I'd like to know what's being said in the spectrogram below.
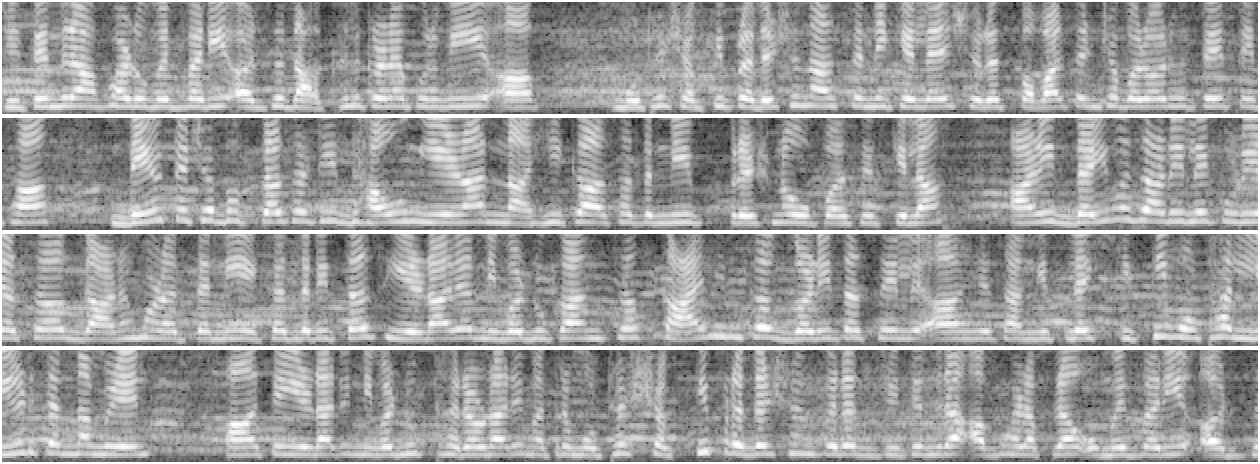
जितेंद्र आव्हाड उमेदवारी अर्ज दाखल करण्यापूर्वी मोठे शक्ती प्रदर्शन आज त्यांनी केलंय. शरद पवार त्यांच्याबरोबर होते. तेव्हा देव त्याच्या भक्तासाठी धावून येणार नाही का असा त्यांनी प्रश्न उपस्थित केला. आणि दैव जाणीले कुणी असं गाणं म्हणत त्यांनी एकंदरीतच येणाऱ्या निवडणुकांचं काय नेमकं गणित असेल हे सांगितले किती मोठा लीड त्यांना मिळेल ते येणारी निवडणूक ठरवणारे मात्र मोठं शक्ती प्रदर्शन करत जितेंद्र आव्हाड आपला उमेदवारी अर्ज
